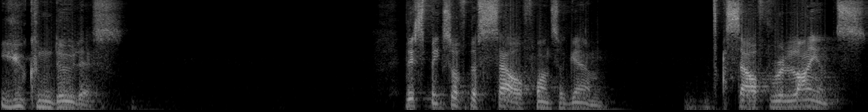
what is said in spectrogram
you can do this. This speaks of the self once again self reliance,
